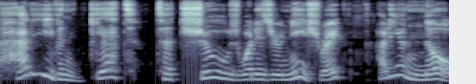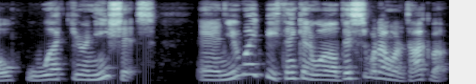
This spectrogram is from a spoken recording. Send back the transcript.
how do you even get to choose what is your niche right? How do you know what your niche is? And you might be thinking well this is what I want to talk about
